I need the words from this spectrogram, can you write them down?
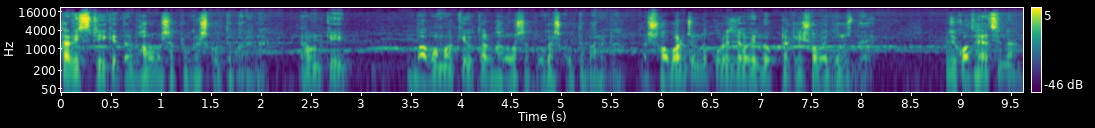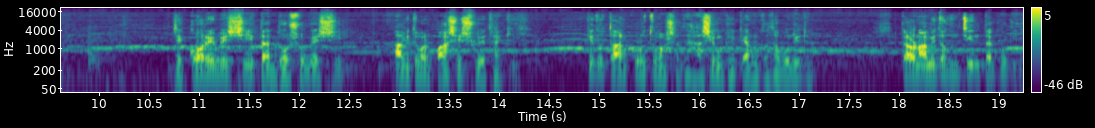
তার স্ত্রীকে তার ভালোবাসা প্রকাশ করতে পারে না। এমনকি বাবা মাকেও তার ভালোবাসা প্রকাশ করতে পারে না। আর সবার জন্য করে যাওয়া এই লোকটাকেই সবাই দোষ দেয়। ওই যে কথায় আছে না? যে করে বেশি, তার দোষও বেশি। আমি তোমার পাশে শুয়ে থাকি। কিন্তু তারপরও তোমার সাথে হাসি মুখে কেন কথা বলি না? কারণ আমি তখন চিন্তা করি,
